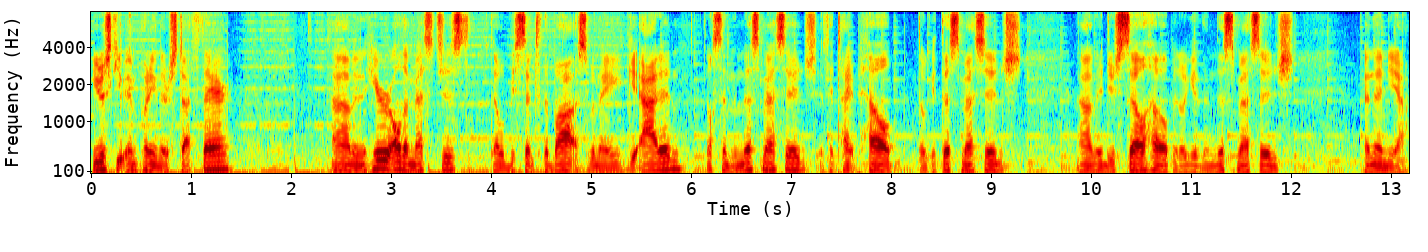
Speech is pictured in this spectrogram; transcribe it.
you just keep inputting their stuff there. Um, and here are all the messages that will be sent to the bot. So when they get added, they'll send them this message. If they type help, they'll get this message. Uh, they do sell help, it'll give them this message. And then, yeah.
